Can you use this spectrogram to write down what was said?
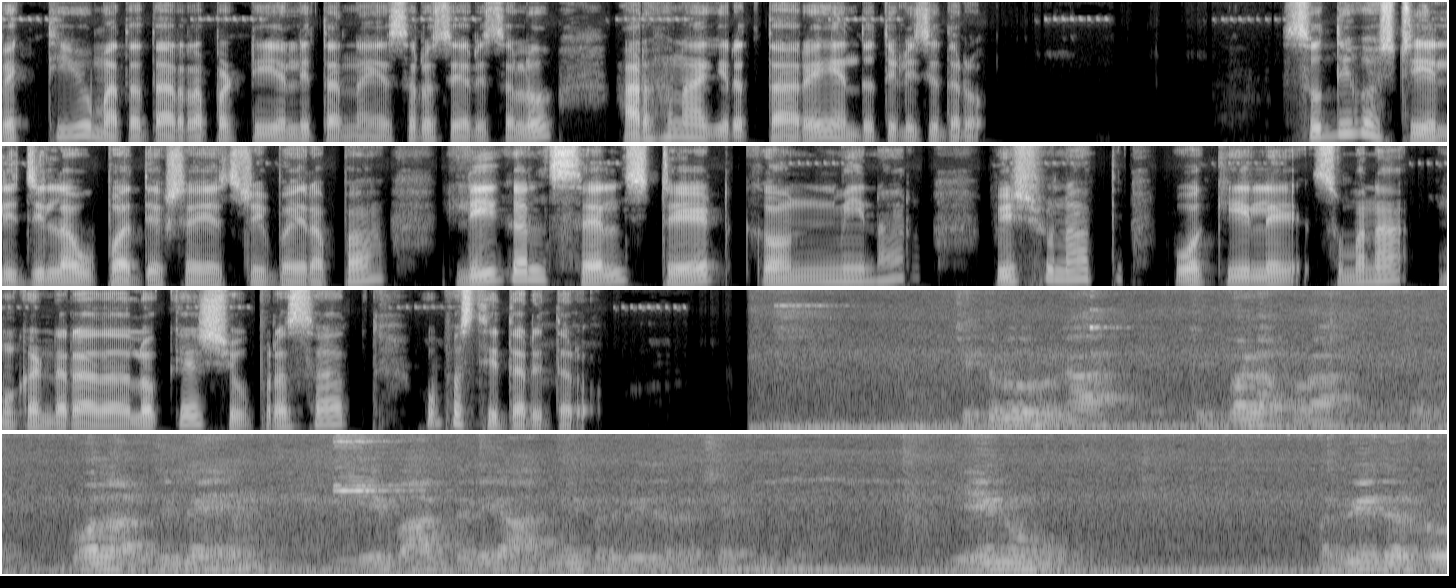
ವ್ಯಕ್ತಿಯೂ ಮತದಾರರ ಪಟ್ಟಿಯಲ್ಲಿ ತನ್ನ ಹೆಸರು ಸೇರಿಸಲು ಅರ್ಹನಾಗಿರುತ್ತಾರೆ ಎಂದು ತಿಳಿಸಿದರು. ಸುದ್ದಿಗೋಷ್ಠಿಯಲ್ಲಿ ಜಿಲ್ಲಾ ಉಪಾಧ್ಯಕ್ಷ H D Bhairappa, legal cell state convener Vishwanath, ವಕೀಲೆ ಸುಮನಾ, ಮುಖಂಡರಾದ ಲೋಕೇಶ್ ಶಿವಪ್ರಸಾದ್ ಉಪಸ್ಥಿತರಿದ್ದರು. ಚಿತ್ರದುರ್ಗ ಚಿಕ್ಕಬಳ್ಳಾಪುರ ಕೋಲಾರ ಜಿಲ್ಲೆ ಈ ಭಾಗದಲ್ಲಿ ಆಗ್ನೇಯ ಪದವೀಧರ ಕ್ಷೇತ್ರಕ್ಕೆ ಏನು ಪದವೀಧರರು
